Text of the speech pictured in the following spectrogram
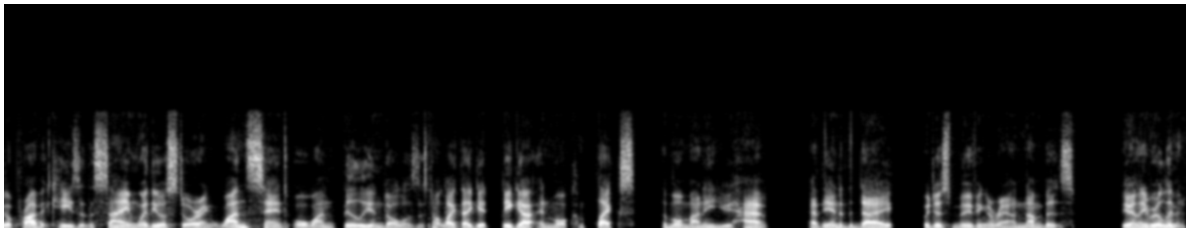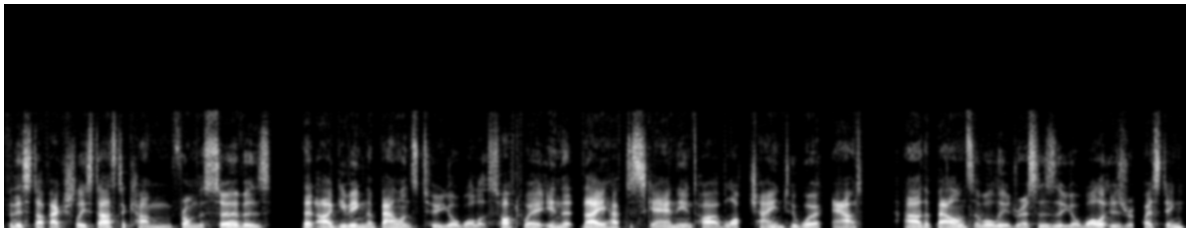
your private keys are the same whether you're storing one cent or one billion dollars. It's not like they get bigger and more complex the more money you have. At the end of the day, we're just moving around numbers. The only real limit for this stuff actually starts to come from the servers that are giving the balance to your wallet software in that they have to scan the entire blockchain to work out uh, the balance of all the addresses that your wallet is requesting.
